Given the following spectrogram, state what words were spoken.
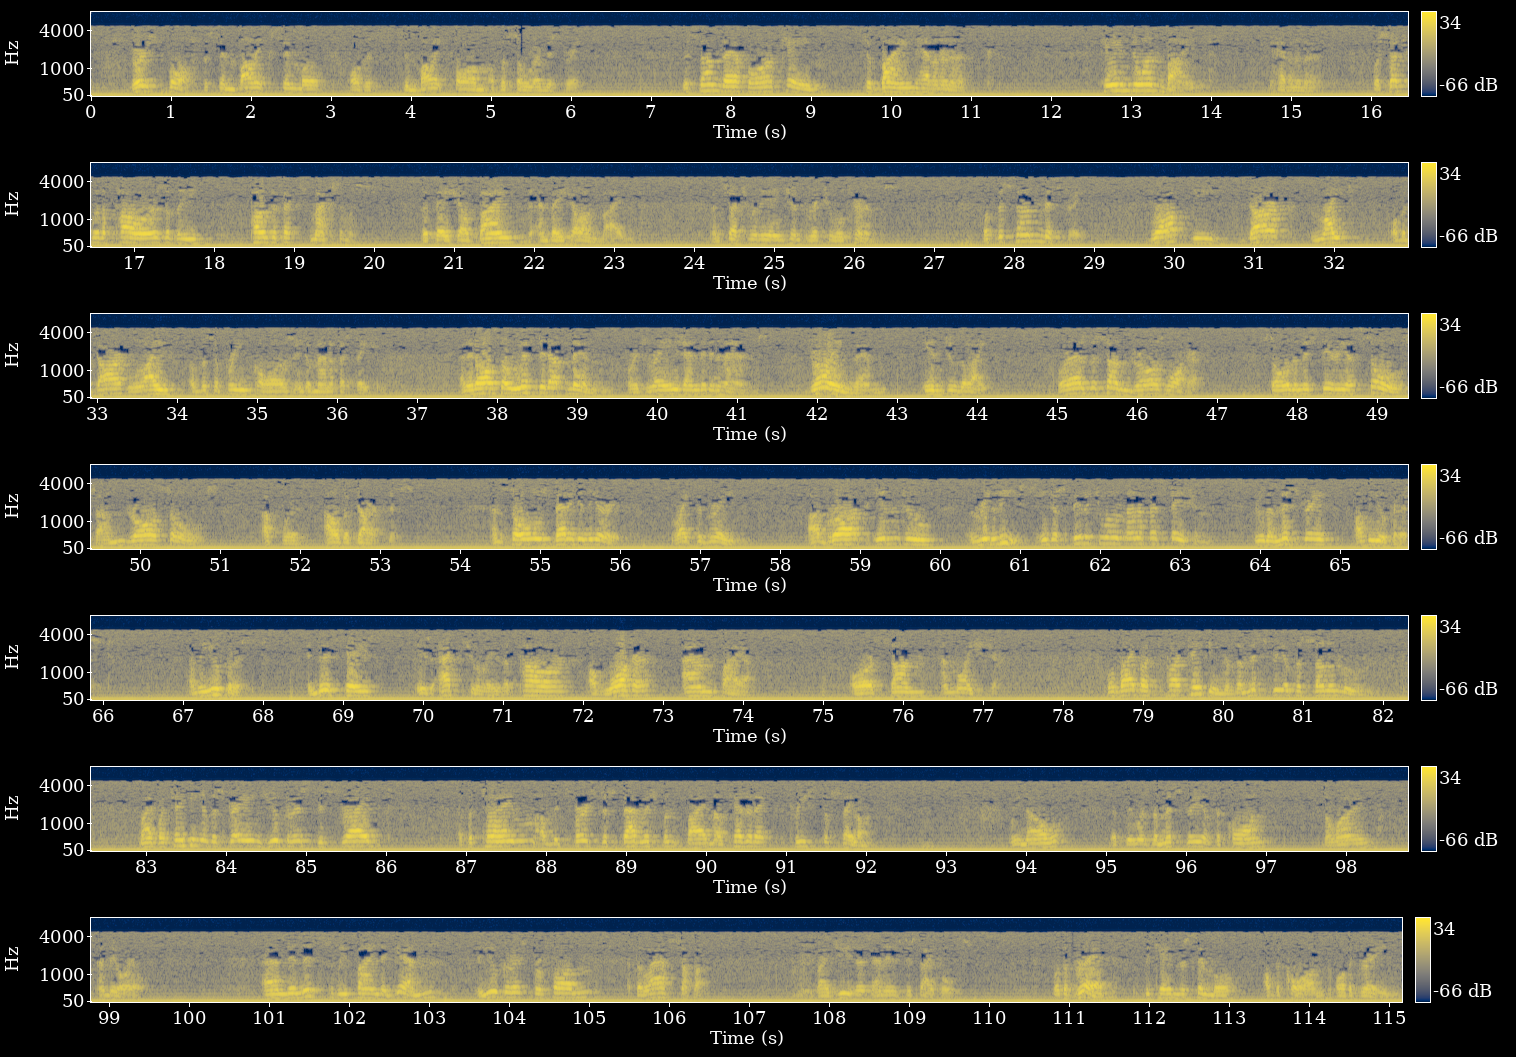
burst forth the symbolic symbol or the symbolic form of the solar mystery. The Son, therefore, came to bind heaven and earth, came to unbind heaven and earth. For such were the powers of the Pontifex Maximus, that they shall bind and they shall unbind. And such were the ancient ritual terms. But the sun mystery brought the dark light or the dark life of the supreme cause into manifestation. And it also lifted up men, for its rays ended in hands, drawing them into the light. For as the sun draws water, so the mysterious soul sun draws souls upward out of darkness. And souls buried in the earth, like the grain, are brought into release, into spiritual manifestation through the mystery of the Eucharist. And the Eucharist, in this case, is actually the power of water and fire, or sun and moisture. For by partaking of the mystery of the sun and moon, by partaking of the strange Eucharist described at the time of its first establishment by Melchizedek, priest of Salem. We know that there was the mystery of the corn, the wine, and the oil. And in this we find again the Eucharist performed at the Last Supper by Jesus and his disciples. For the bread became the symbol of the corn or the grain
